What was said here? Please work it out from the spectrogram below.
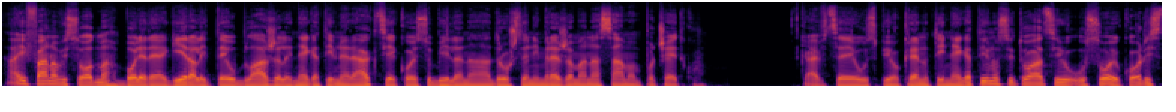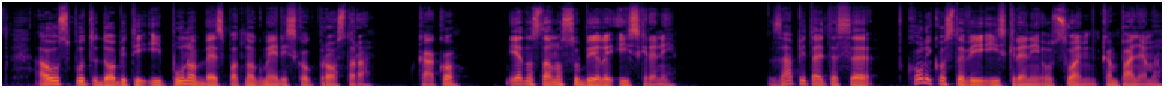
a i fanovi su odmah bolje reagirali te ublažili negativne reakcije koje su bile na društvenim mrežama na samom početku. KFC je uspio okrenuti negativnu situaciju u svoju korist, a usput dobiti i puno besplatnog medijskog prostora. Kako? Jednostavno su bili iskreni. Zapitajte se koliko ste vi iskreni u svojim kampanjama.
